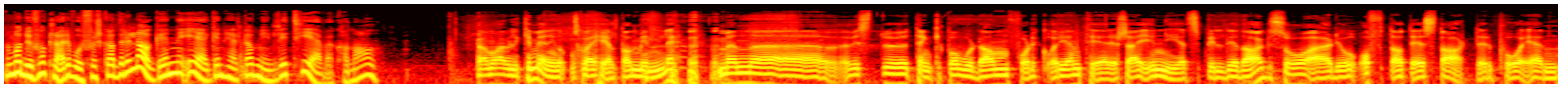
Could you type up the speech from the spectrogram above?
Nå må du forklare hvorfor skal dere lage en egen, helt alminnelig TV-kanal? Ja, Nå er vel ikke meningen at den skal være helt alminnelig. Men uh, hvis du tenker på hvordan folk orienterer seg i nyhetsbildet i dag, så er det jo ofte at det starter på, en,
